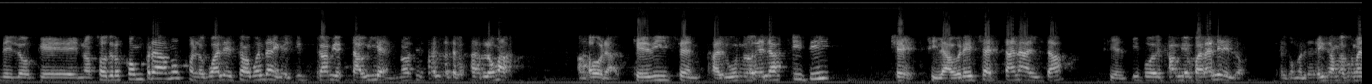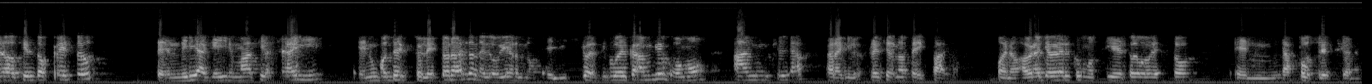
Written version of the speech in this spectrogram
de lo que nosotros compramos, con lo cual eso da cuenta de que el tipo de cambio está bien, no hace falta trazarlo más. Ahora, ¿qué dicen algunos de la City? Che, si la brecha es tan alta, si el tipo de cambio paralelo se comercializa más o menos 200 pesos, tendría que ir más hacia ahí en un contexto electoral donde el gobierno eligió el tipo de cambio como ancla para que los precios no se disparen. Bueno, habrá que ver cómo sigue todo esto en las postelecciones.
